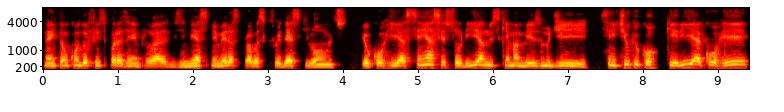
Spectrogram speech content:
né? Então quando eu fiz, por exemplo, as minhas primeiras provas que foi 10 quilômetros, eu corria sem assessoria, no esquema mesmo de sentir o que o corpo queria correr,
